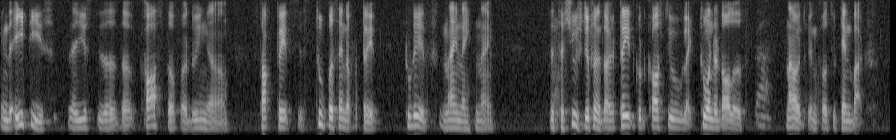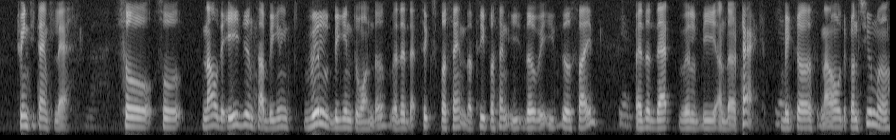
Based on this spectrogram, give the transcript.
in the 80s, they used to, the, the cost of uh, doing uh, stock trades is 2% of a trade. Today it's 9.99. It's a huge difference. A trade could cost you like $200. Right. Now it can cost you 10 bucks, 20 times less. So, so now the agents are beginning, will begin to wonder whether that 6%, the 3% either way, either side, Yes. whether that will be under attack Yes. because now the consumer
